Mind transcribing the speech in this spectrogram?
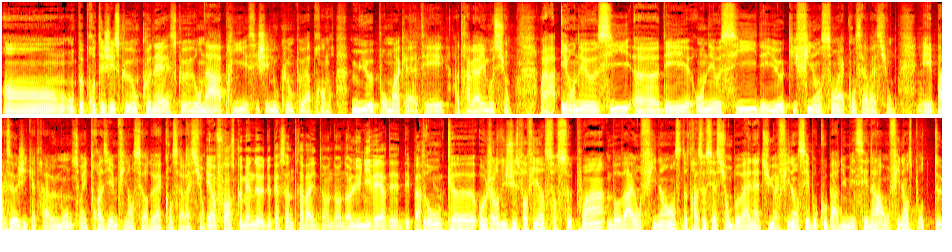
en, on peut protéger ce qu'on connaît, ce qu'on a appris, et c'est chez nous qu'on peut apprendre. Mieux pour moi qu'à ATE, à travers l'émotion. Voilà. Et on est aussi euh, des, on est aussi des lieux qui finançons la conservation. Et Parcs zoologiques à travers le monde sont les troisièmes financeurs de la conservation. Et en France, combien de, de personnes travaillent dans, dans, dans l'univers des, des, parcs Donc euh, aujourd'hui, juste pour finir sur ce point, Bova, on finance notre association Bova Nature, ouais. financée beaucoup par du mécénat. On finance pour 2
